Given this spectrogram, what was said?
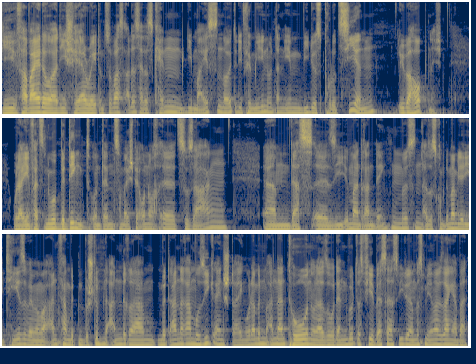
Die Verweildauer, die Share-Rate und sowas, alles, ja, das kennen die meisten Leute, die für Medienunternehmen Videos produzieren, überhaupt nicht. Oder jedenfalls nur bedingt. Und dann zum Beispiel auch noch äh, zu sagen, ähm, dass äh, sie immer dran denken müssen. Also es kommt immer wieder die These, wenn wir mal anfangen mit einem bestimmten anderer, mit anderer Musik einsteigen oder mit einem anderen Ton oder so, dann wird das viel besser, das Video. Dann müssen wir immer sagen, aber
